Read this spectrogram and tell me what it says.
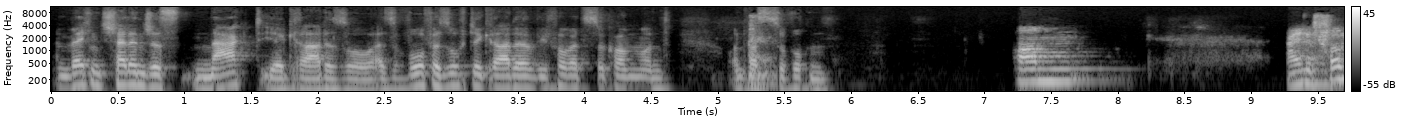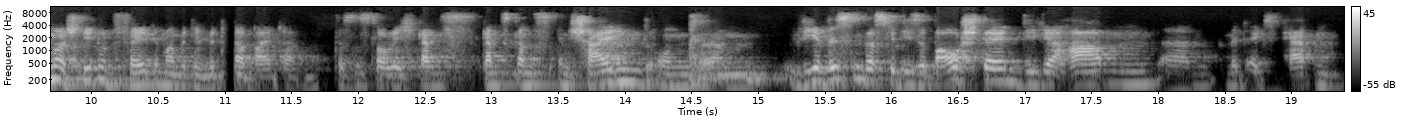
an welchen Challenges nagt ihr gerade so? Also wo versucht ihr gerade, wie vorwärts zu kommen und, und was zu wuppen? Um, eine Firma steht und fällt immer mit den Mitarbeitern. Das ist, glaube ich, ganz, ganz, ganz entscheidend. Und ähm, wir wissen, dass wir diese Baustellen, die wir haben, ähm, mit Experten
